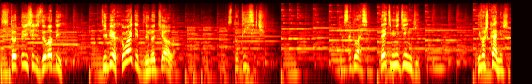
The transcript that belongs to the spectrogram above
Сто тысяч золотых. Тебе хватит для начала? Сто тысяч. Я согласен. Дайте мне деньги. И ваш камешек.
